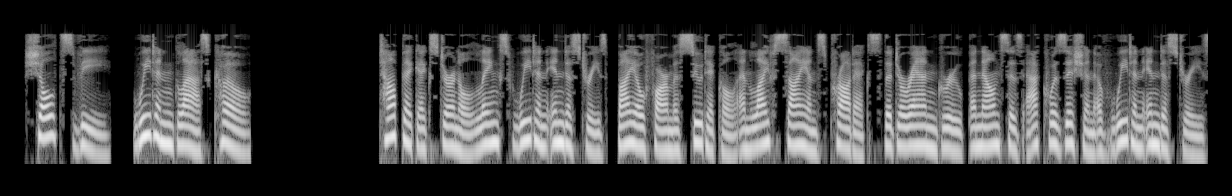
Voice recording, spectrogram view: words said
Schultz v. Wheaton Glass Co. Topic external links Wheaton Industries, biopharmaceutical and life science products The Duran Group announces acquisition of Wheaton Industries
